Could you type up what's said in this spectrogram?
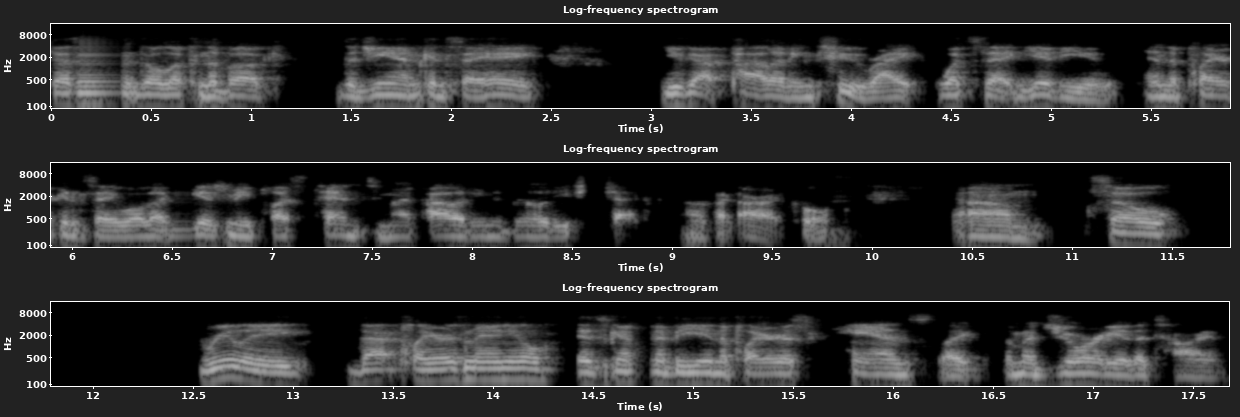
doesn't go look in the book, the GM can say, hey, you got piloting two, right? What's that give you? And the player can say, well, that gives me plus 10 to my piloting ability check. I was like, all right, cool. Um, so really that player's manual is going to be in the player's hands like the majority of the time.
